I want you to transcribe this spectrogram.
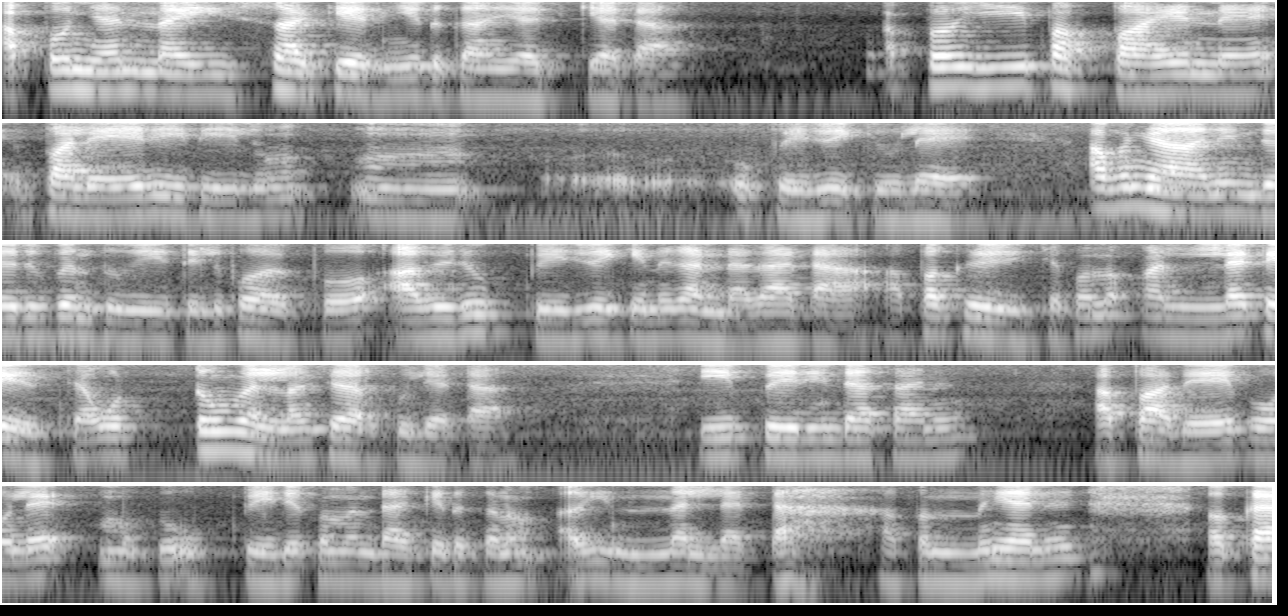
അപ്പോൾ ഞാൻ നൈസാക്കി അരിഞ്ഞെടുക്കാൻ വിചാരിക്കുക കേട്ടാ അപ്പോൾ ഈ പപ്പായ തന്നെ പല രീതിയിലും ഉപ്പേരി വയ്ക്കൂലേ അപ്പോൾ ഞാൻ എന്റെ ഒരു ബന്ധു വീട്ടിൽ പോയപ്പോൾ അവർ ഉപ്പേരി വയ്ക്കുന്നത് കണ്ടതാട്ടാ. അപ്പോൾ കഴിച്ചപ്പോൾ നല്ല ടേസ്റ്റാണ് ഒട്ടും വെള്ളം ചേർക്കില്ല കേട്ടാ ഈ ഉപ്പേരി ഉണ്ടാക്കാൻ. അപ്പോൾ അതേപോലെ നമുക്ക് ഉപ്പേരിയൊക്കെ ഒന്ന് ഉണ്ടാക്കിയെടുക്കണം. അത് ഇന്നല്ല കേട്ടാ അപ്പം ഇന്ന് ഞാൻ ഒക്കെ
